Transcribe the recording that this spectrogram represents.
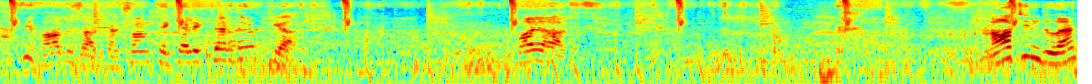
Hafif abi zaten. Şu an tekerleklerde yok ya. Bayağı hafif. Rahat indi lan.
